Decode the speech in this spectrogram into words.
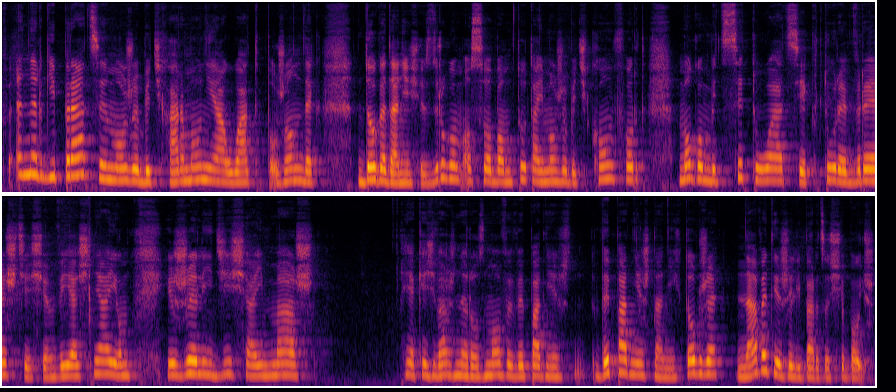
W energii pracy może być harmonia, ład, porządek, dogadanie się z drugą osobą. Tutaj może być komfort, mogą być sytuacje, które wreszcie się wyjaśniają. Jeżeli dzisiaj masz jakieś ważne rozmowy, wypadniesz, wypadniesz na nich dobrze, nawet jeżeli bardzo się boisz.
